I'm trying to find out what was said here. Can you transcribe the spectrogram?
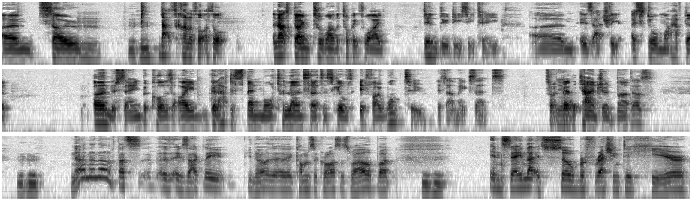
Um, so Mm. Mhm. that's kind of thought I thought, and that's going to one of the topics why I didn't do DCT. Um, is actually I still might have to earn the same because I'm going to have to spend more to learn certain skills if I want to, if that makes sense. Sorry, a bit Yeah. of a tangent, but It but does. Mhm. No, no, no. That's exactly you know it comes across as well. But Mhm. in saying that, it's so refreshing to hear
